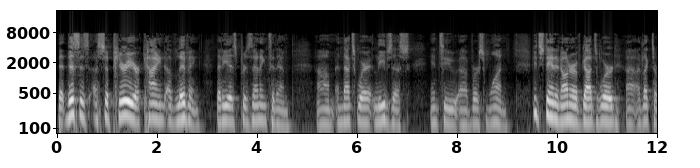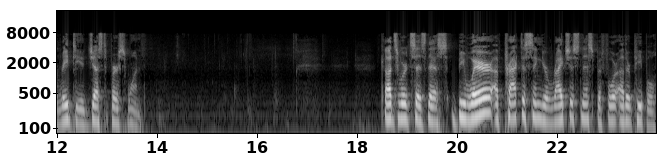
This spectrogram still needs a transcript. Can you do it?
that this is a superior kind of living that he is presenting to them. Um, and that's where it leaves us into uh, verse 1. If you'd stand in honor of God's word, uh, I'd like to read to you just verse 1. God's word says this Beware of practicing your righteousness before other people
